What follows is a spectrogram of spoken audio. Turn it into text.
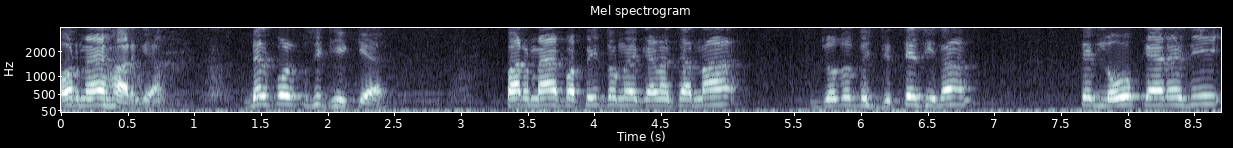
ਔਰ ਮੈਂ ਹਾਰ ਗਿਆ। ਬਿਲਕੁਲ ਤੁਸੀਂ ਠੀਕ ਕਿਹਾ। ਪਰ ਮੈਂ ਪੱਪੀ, ਤੁਹਾਨੂੰ ਇਹ ਕਹਿਣਾ ਚਾਹਨਾ ਜਦੋਂ ਤੁਸੀਂ ਜਿੱਤੇ ਸੀ ਨਾ, ਤੇ ਲੋਕ ਕਹਿ ਰਹੇ ਸੀ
